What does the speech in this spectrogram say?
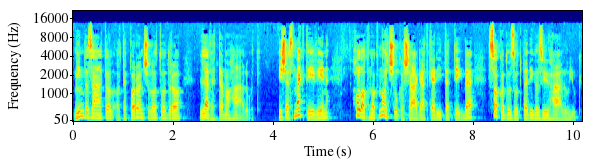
Mindazáltal a te parancsolatodra levetem a hálót. És ezt megtévén halaknak nagy sokaságát kerítették be, szakadozott pedig az ő hálójuk.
